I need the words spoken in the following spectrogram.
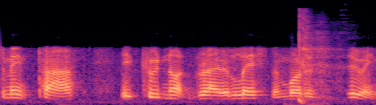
cement path, it could not grow less than what it's doing.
